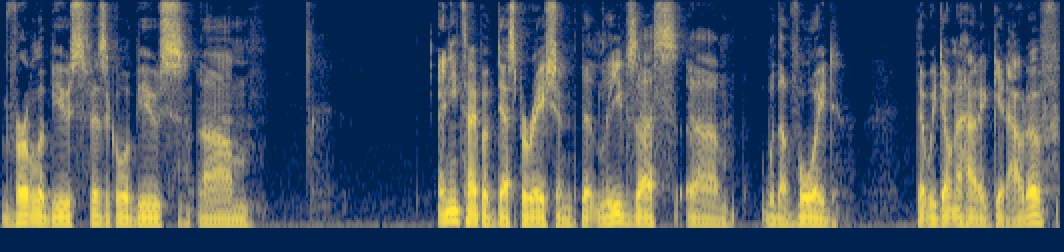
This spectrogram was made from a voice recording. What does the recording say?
verbal abuse, physical abuse, um, any type of desperation that leaves us um, with a void that we don't know how to get out of.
